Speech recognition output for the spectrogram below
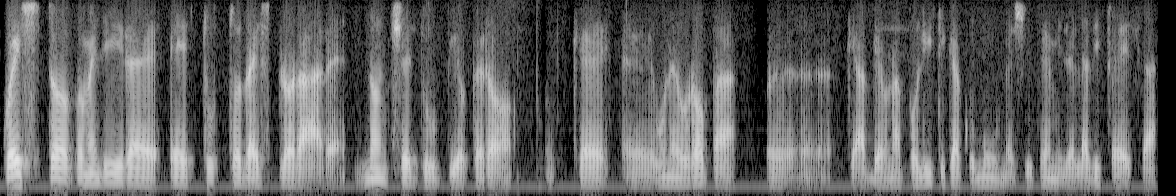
Questo, come dire, è tutto da esplorare. Non c'è dubbio però che eh, un'Europa eh, che abbia una politica comune sui temi della difesa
